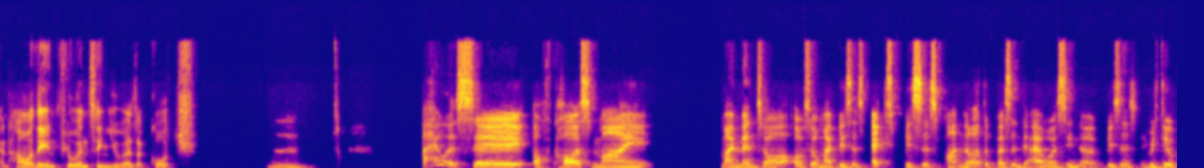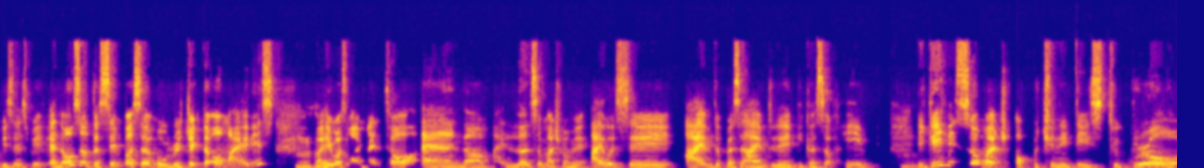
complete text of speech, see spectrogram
and how are they influencing you as a coach? Hmm. I would say, of course, my my mentor, also my business ex-business partner, the person that I was in a business retail business with, and also the same person who rejected all my ideas, but Mhm. he was my mentor, and um, I learned so much from him. I would say I am the person I am today because of him. He Mm. gave me so much opportunities to grow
